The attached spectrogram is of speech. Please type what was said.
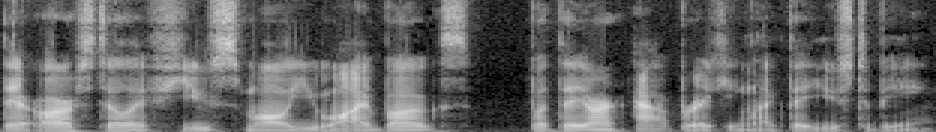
There are still a few small UI bugs, but they aren't app breaking like they used to be.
